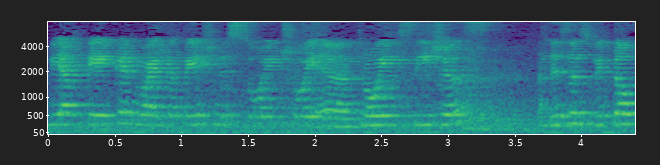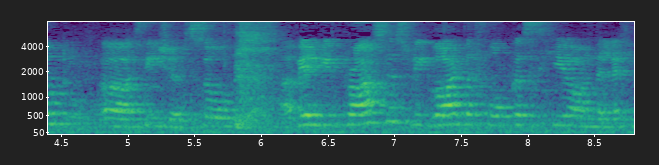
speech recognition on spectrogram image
we have taken while the patient is showing, showing, uh, throwing seizures. And this is without uh, seizures. So uh, when we processed, we got the focus here on the left,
